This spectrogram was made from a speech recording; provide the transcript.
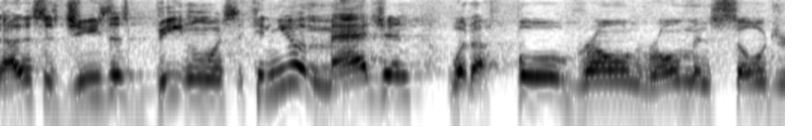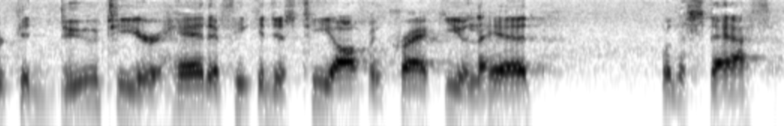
Now, this is Jesus beaten with. Can you imagine what a full grown Roman soldier could do to your head if he could just tee off and crack you in the head with a staff?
